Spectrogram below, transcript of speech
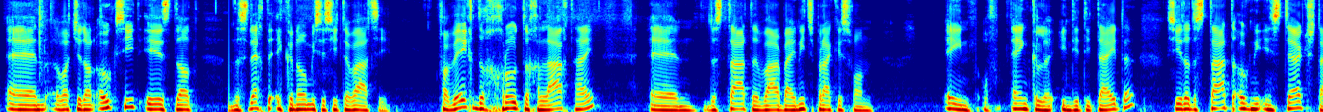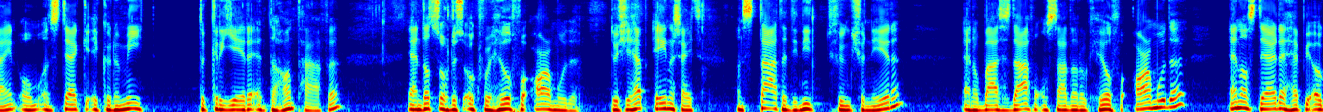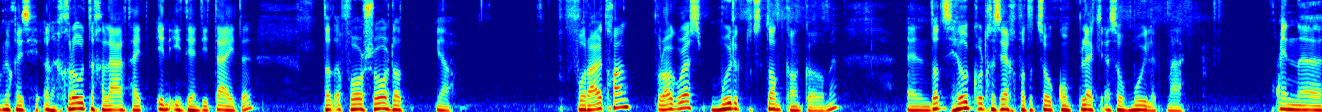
En wat je dan ook ziet is dat de slechte economische situatie. Vanwege de grote gelaagdheid en de staten waarbij niet sprake is van één of enkele identiteiten, zie je dat de staten ook niet in sterk zijn om een sterke economie te creëren en te handhaven. En dat zorgt dus ook voor heel veel armoede. Dus je hebt enerzijds een staten die niet functioneren. En op basis daarvan ontstaat dan ook heel veel armoede. En als derde heb je ook nog eens een grote gelaagdheid in identiteiten. Dat ervoor zorgt dat ja, vooruitgang, progress, moeilijk tot stand kan komen. En dat is heel kort gezegd wat het zo complex en zo moeilijk maakt. En uh,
